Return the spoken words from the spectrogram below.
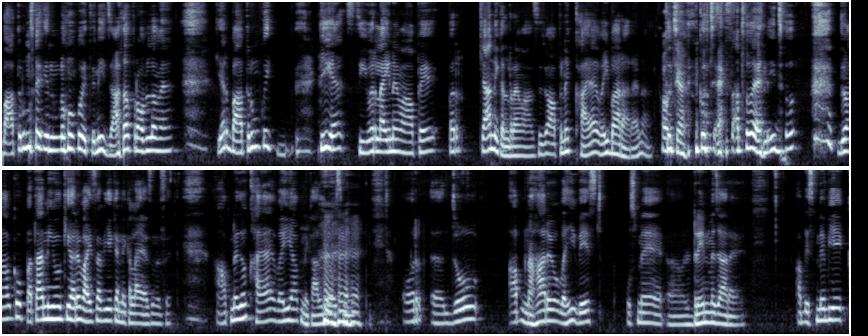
बाथरूम से इन लोगों को इतनी ज़्यादा प्रॉब्लम है कि यार बाथरूम कोई ठीक है सीवर लाइन है वहाँ पे पर क्या निकल रहा है वहाँ से? जो आपने खाया है वही बाहर आ रहा है ना? कुछ कुछ ऐसा तो है नहीं जो जो आपको पता नहीं हो कि अरे भाई साहब ये क्या निकला है इसमें से। आपने जो खाया है वही आप निकाल रहे हो उसमें। और जो आप नहा रहे हो वही वेस्ट उसमें ड्रेन में जा रहा है। अब इसमें भी एक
